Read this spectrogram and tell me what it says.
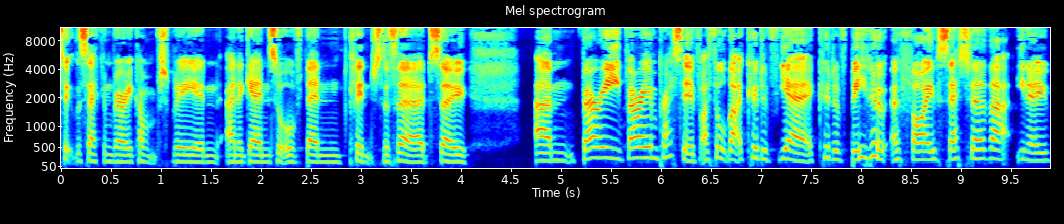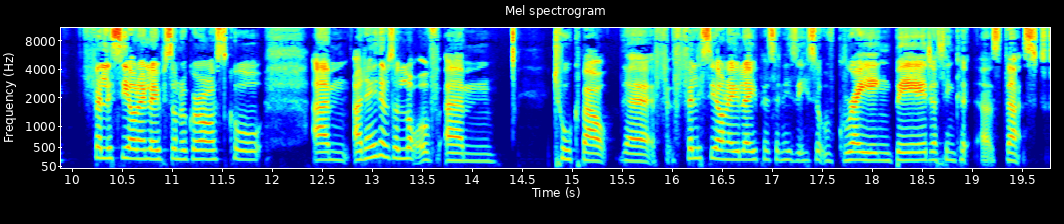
took the second very comfortably, and and again sort of then clinched the third. So um, very very impressive. I thought that could have yeah it could have been a, a five setter that you know Feliciano Lopez on a grass court. Um, I know there was a lot of um, talk about the Feliciano Lopez and his, his sort of graying beard. I think that's that's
